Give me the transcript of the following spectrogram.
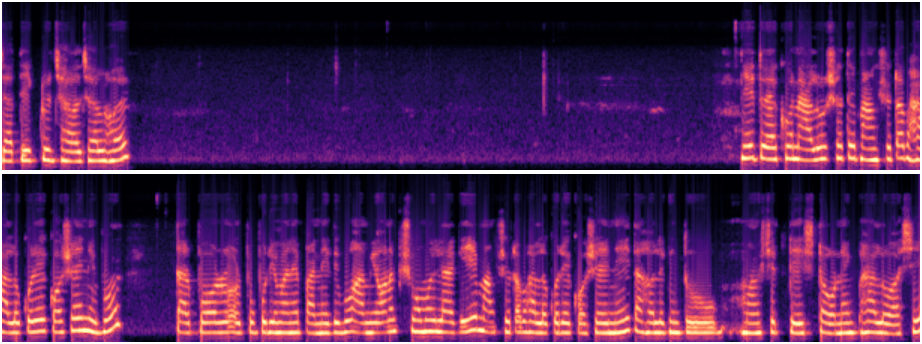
যাতে একটু ঝাল ঝাল হয়। এই তো এখন আলুর সাথে মাংসটা ভালো করে কষাই নেব। তারপর অল্প পরিমাণে পানি দেব। আমি অনেক সময় লাগিয়ে মাংসটা ভালো করে কষাই নিই, তাহলে কিন্তু মাংসের টেস্টটা অনেক ভালো আসে।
